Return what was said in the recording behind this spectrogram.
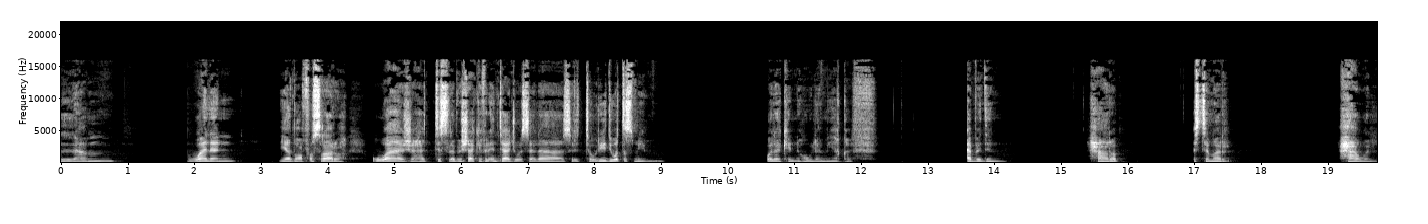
لم ولن يضعف إصراره واجهت تسلا مشاكل في الإنتاج وسلاسل التوريد والتصميم. ولكنه لم يقف. أبدا. حارب استمر. حاول.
